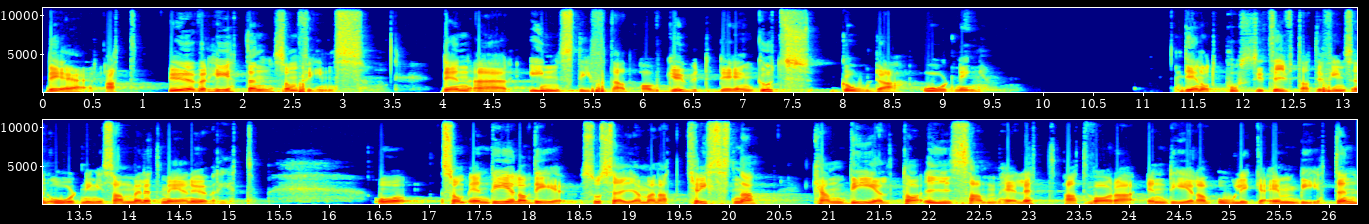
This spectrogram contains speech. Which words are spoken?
det är att överheten som finns den är instiftad av Gud. Det är en Guds goda ordning. Det är något positivt att det finns en ordning i samhället med en överhet. Och som en del av det så säger man att kristna kan delta i samhället, att vara en del av olika ämbeten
